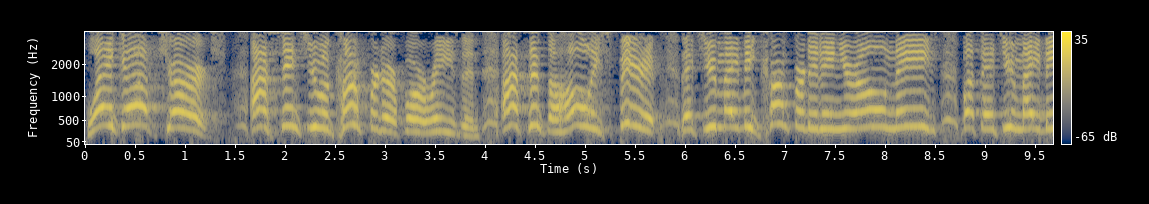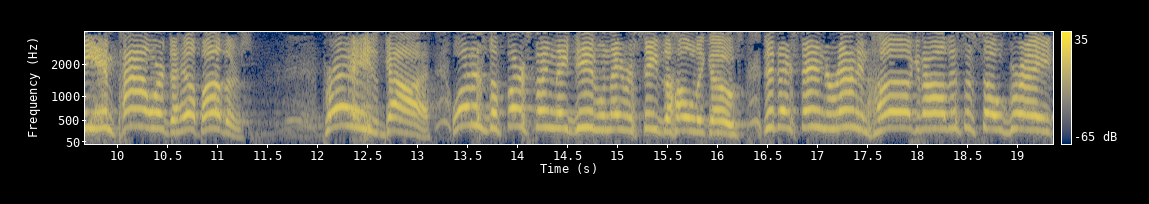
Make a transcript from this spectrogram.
Wake up, church. I sent you a comforter for a reason. I sent the Holy Spirit that you may be comforted in your own needs, but that you may be empowered to help others. Praise God. What is the first thing they did when they received the Holy Ghost? Did they stand around and hug and all oh, this is so great?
